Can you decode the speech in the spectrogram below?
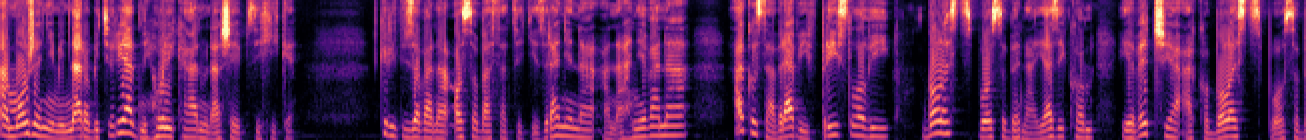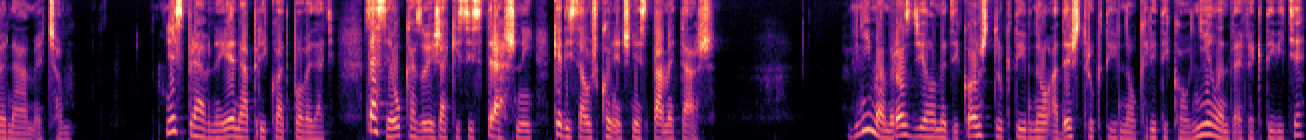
A môže nimi narobiť riadny hurikán v našej psychike – Kritizovaná osoba sa cíti zranená a nahnevaná, ako sa vraví v prísloví, bolesť spôsobená jazykom je väčšia ako bolesť spôsobená mečom. Nesprávne je napríklad povedať, zase ukazuješ, aký si strašný, kedy sa už konečne spamätáš. Vnímam rozdiel medzi konštruktívnou a deštruktívnou kritikou nielen v efektivite,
